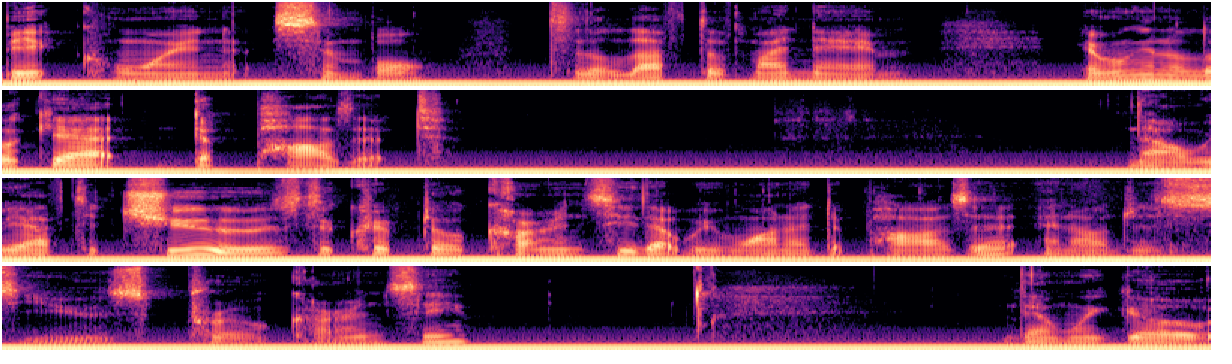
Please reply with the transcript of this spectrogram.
Bitcoin symbol to the left of my name and we're going to look at deposit. Now we have to choose the cryptocurrency that we want to deposit and I'll just use Pro currency. Then we go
